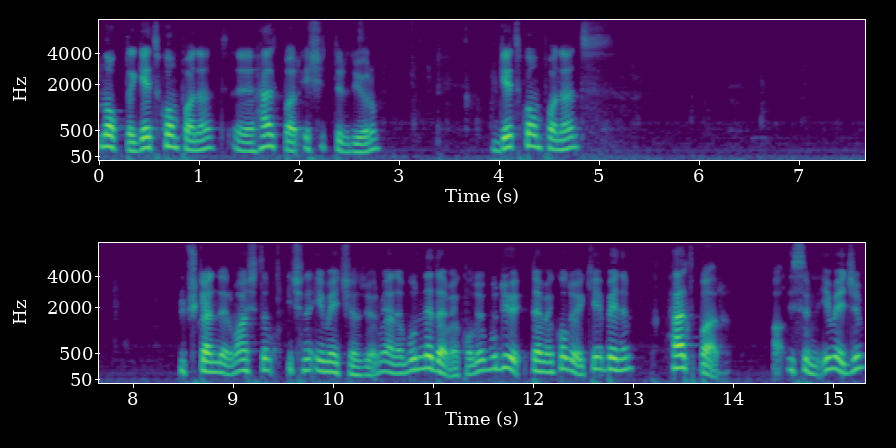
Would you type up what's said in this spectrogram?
nokta get component e, health bar eşittir diyorum. Get component üçgenlerimi açtım. içine image yazıyorum. Yani bu ne demek oluyor? Bu diyor demek oluyor ki benim health bar isimli image'im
